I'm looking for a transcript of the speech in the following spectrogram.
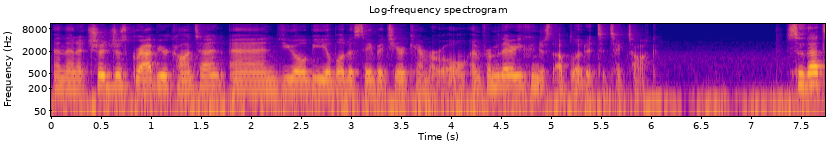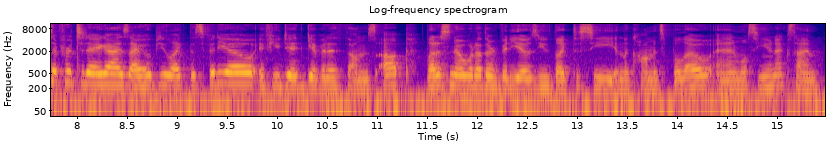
And then it should just grab your content and you'll be able to save it to your camera roll. And from there, you can just upload it to TikTok. So that's it for today, guys. I hope you liked this video. If you did, give it a thumbs up. Let us know what other videos you'd like to see in the comments below, and we'll see you next time.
